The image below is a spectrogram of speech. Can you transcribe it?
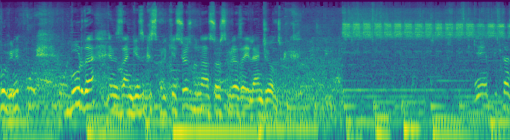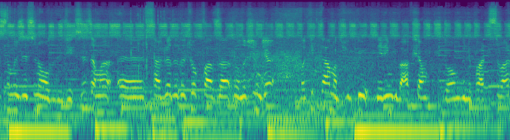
Bugün burada en azından gezi kısmını kesiyoruz. Bundan sonrası biraz eğlence olacak. E, Picasso Müzesi ne oldu diyeceksiniz ama e, Sagrada'da çok fazla dolaşınca vakit kalmadı. Çünkü dediğim gibi akşam doğum günü partisi var.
